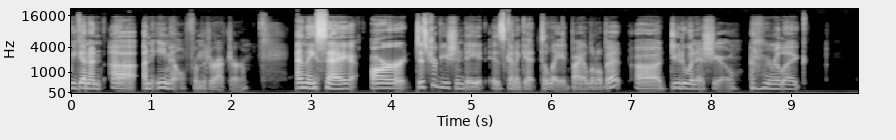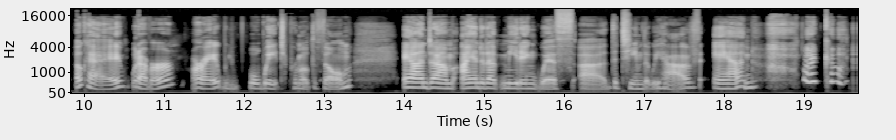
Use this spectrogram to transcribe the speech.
we get an uh, an email from the director and they say our distribution date is going to get delayed by a little bit uh, due to an issue. And we were like, okay, whatever. All right, we will wait to promote the film. And um, I ended up meeting with uh, the team that we have, and oh my god.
